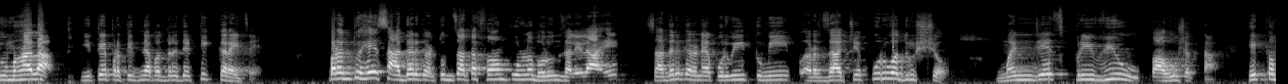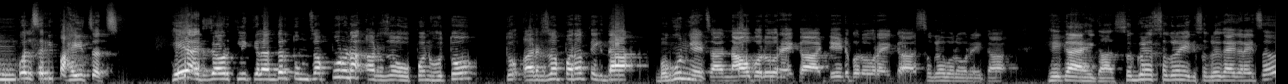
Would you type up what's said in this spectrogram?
तुम्हाला इथे प्रतिज्ञापत्र ते टिक करायचंय. परंतु हे सादर कर तुमचा आता फॉर्म पूर्ण भरून झालेला आहे. सादर करण्यापूर्वी तुम्ही अर्जाचे पूर्वदृश्य म्हणजेच प्रिव्ह्यू पाहू शकता. हे कंपल्सरी पाहायचंच. हे अर्जावर क्लिक केल्यानंतर तुमचा पूर्ण अर्ज ओपन होतो. तो अर्ज परत एकदा बघून घ्यायचा. नाव बरोबर आहे का? डेट बरोबर आहे का? सगळं बरोबर आहे का? हे काय आहे का? सगळं सगळं एक सगळं काय करायचं?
